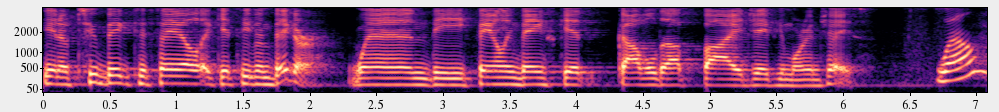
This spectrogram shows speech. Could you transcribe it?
you know, too big to fail, it gets even bigger when the failing banks get gobbled up by JP Morgan Chase? Well,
